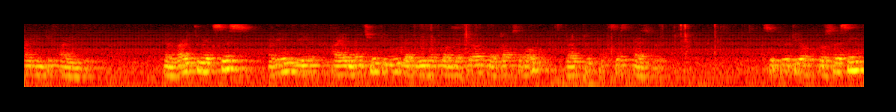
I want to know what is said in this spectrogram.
identifiable. The right to access, again, we I have mentioned to you that we have got the term that talks about right to access as well. Security of processing,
